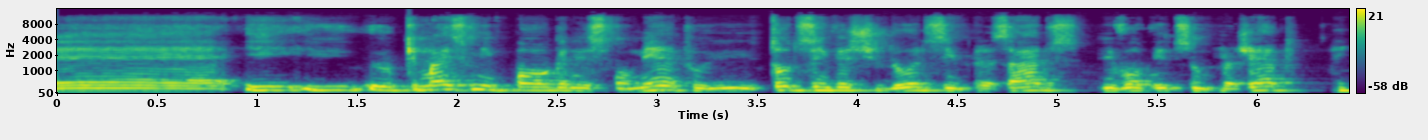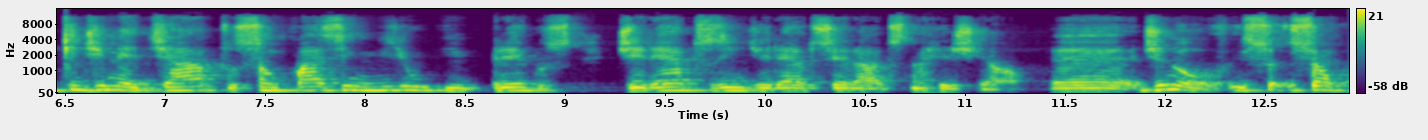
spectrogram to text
É, e, e, o que mais me empolga nesse momento, e todos os investidores e empresários envolvidos no projeto, é que de imediato são quase mil empregos diretos e indiretos gerados na região. É, de novo, isso, isso é, um,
